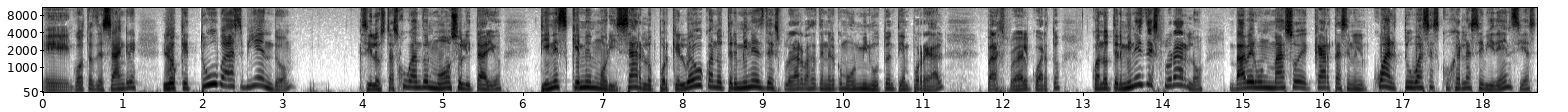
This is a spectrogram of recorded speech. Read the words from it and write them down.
eh, gotas de sangre. Lo que tú vas viendo, si lo estás jugando en modo solitario, tienes que memorizarlo porque luego cuando termines de explorar vas a tener como un minuto en tiempo real para explorar el cuarto. Cuando termines de explorarlo, va a haber un mazo de cartas en el cual tú vas a escoger las evidencias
